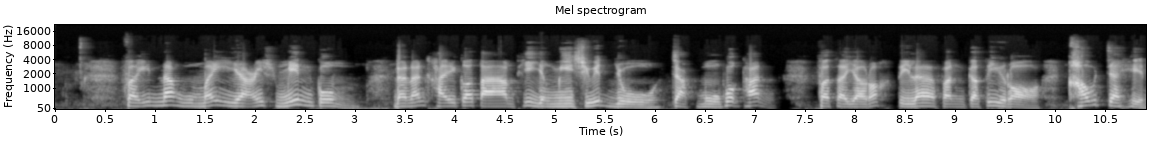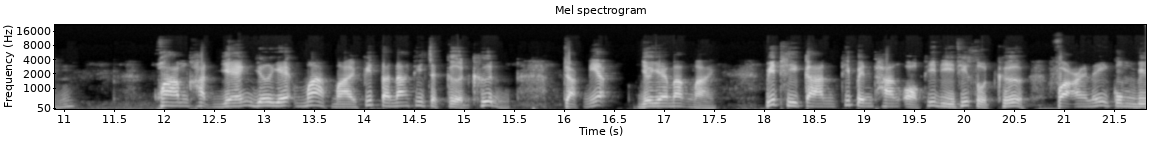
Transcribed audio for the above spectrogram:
ำฟาอินนะฮูไม่ยาอิชมินกุม ดังนั้นใครก็ตามที่ยังมีชีวิตอยู่จากหมู่พวกท่านฟาซายารอกตีลาฟันกาซีรอ เขาจะเห็นความขัดแย้งเยอะแยะมากมาย ฟิตนะที่จะเกิดขึ้น จากเนี้ยเยอะแยะมากมาย วิธีการที่เป็นทางออกที่ดีที่สุดคือฟาไลกุมบิ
